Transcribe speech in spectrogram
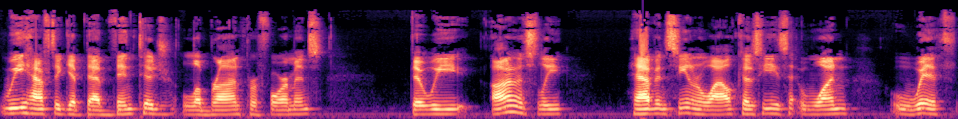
we have to get that vintage LeBron performance that we honestly haven't seen in a while because he's won with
